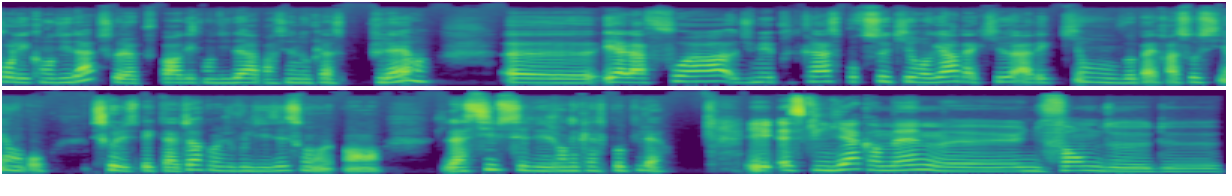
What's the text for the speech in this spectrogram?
pour les candidats, puisque la plupart des candidats appartiennent aux classes populaires, et à la fois du mépris de classe pour ceux qui regardent, avec qui on ne veut pas être associé, en gros. Puisque les spectateurs, comme je vous le disais, sont en, la cible, c'est les gens des classes populaires. Et est-ce qu'il y a quand même euh, une forme de,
